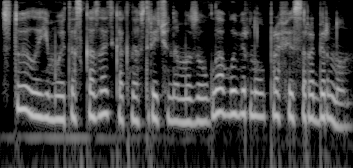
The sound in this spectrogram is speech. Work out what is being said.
Стоило ему это сказать, как навстречу нам из-за угла вывернул профессор Абернон.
